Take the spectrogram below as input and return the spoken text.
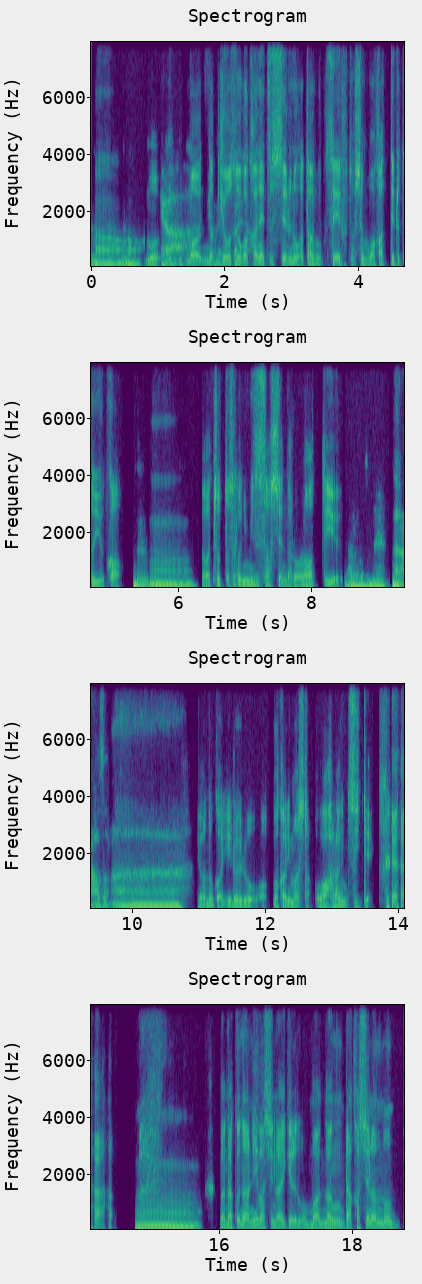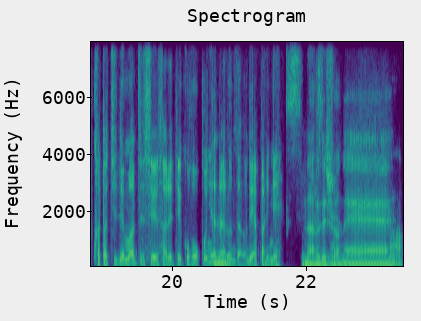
うんあもう、いやーまあ、な競争が加熱してるのが多分政府としても分かってるというか、うん。だからちょっとそこに水差してんだろうなっていう。なるほどね。なるほどないや、なんかいろいろ分かりました。オワハラについて。うん。まあ、なくなりはしないけれども、まあ、何らかしらの形で、まあ、是正されていく方向にはなるんだろうね、やっぱりね。なるでしょうね。まあ、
